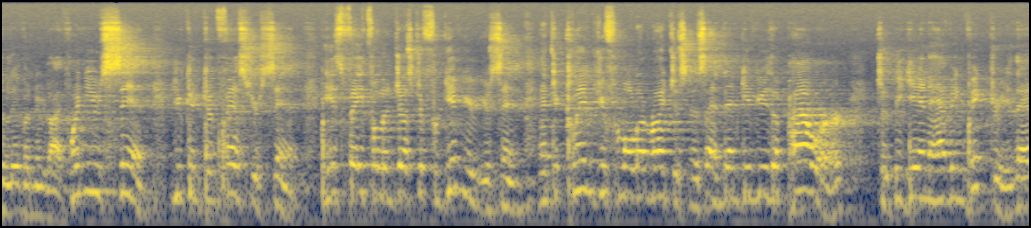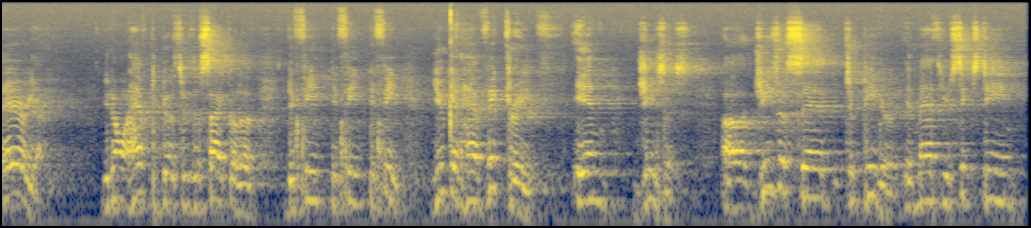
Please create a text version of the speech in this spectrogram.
to live a new life. When you sin, you can confess your sin. He is faithful and just to forgive you your sin and to cleanse you from all unrighteousness and then give you the power to begin having victory in that area. You don't have to go through the cycle of defeat, defeat, defeat. You can have victory in Jesus. Uh, Jesus said to Peter in Matthew 16,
